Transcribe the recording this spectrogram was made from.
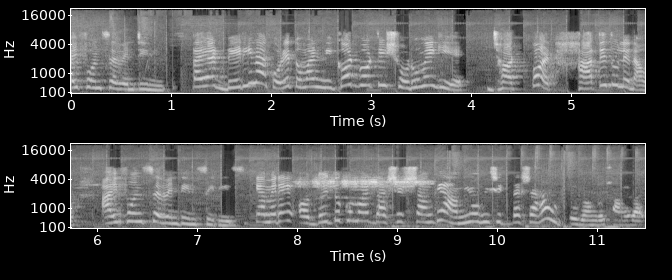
আইফোন সেভেন্টিন তাই আর দেরি না করে তোমার নিকটবর্তী শোরুমে গিয়ে ঝটপট হাতে তুলে নাও আইফোন সেভেন্টিন সিরিজ। ক্যামেরায় অদ্বৈত কুমার দাসের সঙ্গে আমি অভিষেক দাস সাহা, উত্তরবঙ্গ সংবাদ।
